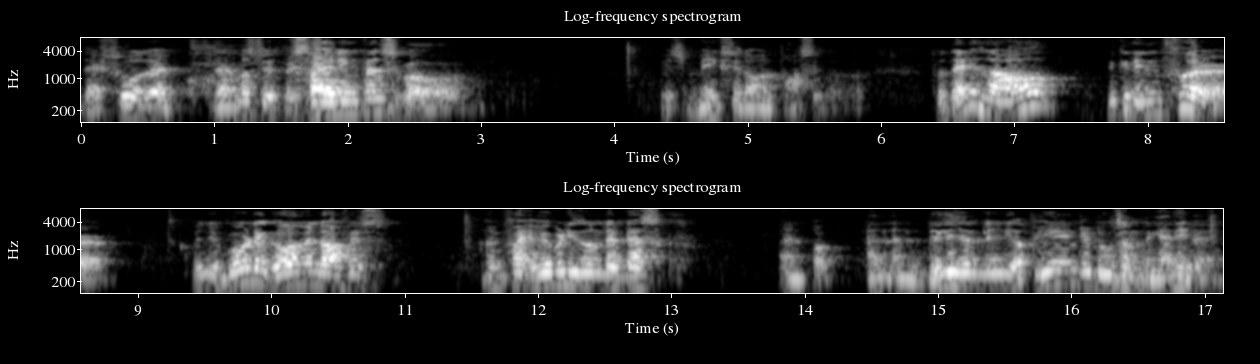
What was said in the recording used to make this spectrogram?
That shows that there must be a presiding principle which makes it all possible. So that is how you can infer when you go to a government office and find everybody is on their desk and, uh, and, and diligently appearing to do something anyway.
